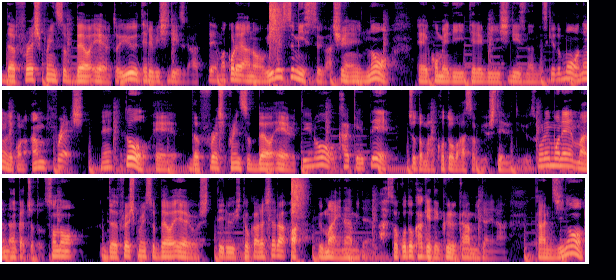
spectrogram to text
The Fresh Prince of Bel Air というテレビシリーズがあって、まあ、これあのウィル・スミスが主演の、えー、コメディテレビシリーズなんですけども、なのでこの I'm Fresh、ね、と、えー、The Fresh Prince of Bel Air っていうのをかけて、ちょっとまあ言葉遊びをしているという、それもね、まあなんかちょっとその The Fresh Prince of Bel Air を知ってる人からしたら、あ、うまいな、みたいな、あそことかけてくるか、みたいな感じの、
